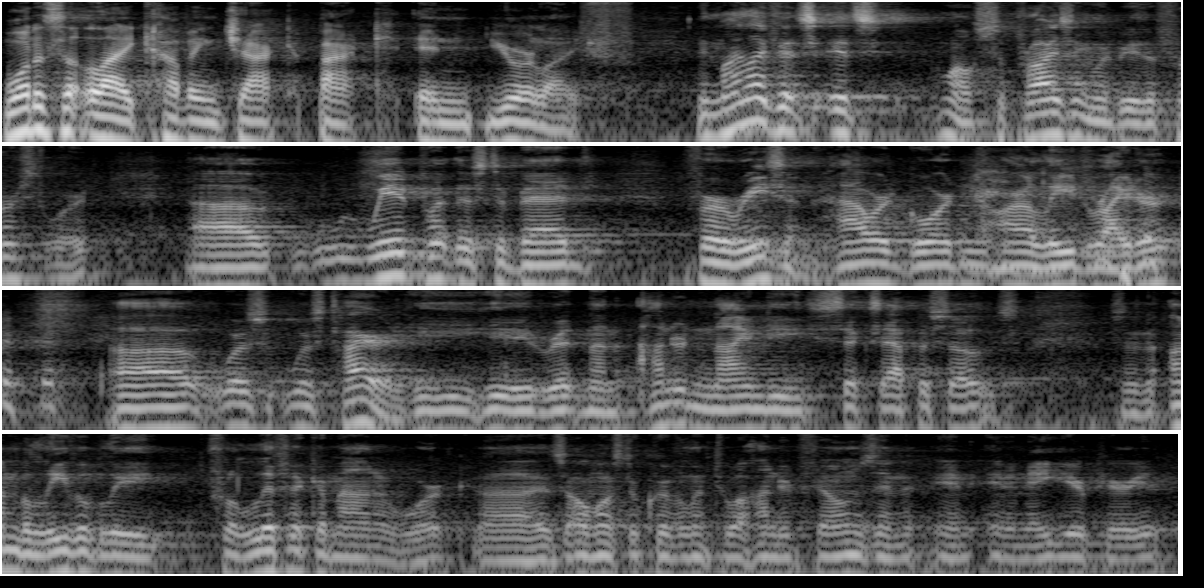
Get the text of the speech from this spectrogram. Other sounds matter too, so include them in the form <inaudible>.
What is it like having Jack back in your life? In my life, it's, it's well, surprising would be the first word. Uh, we had put this to bed for a reason. Howard Gordon, our lead writer, <laughs> uh, was, was tired. He, he had written 196 episodes. It's an unbelievably prolific amount of work. Uh, it's almost equivalent to 100 films in, in, in an eight-year period.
